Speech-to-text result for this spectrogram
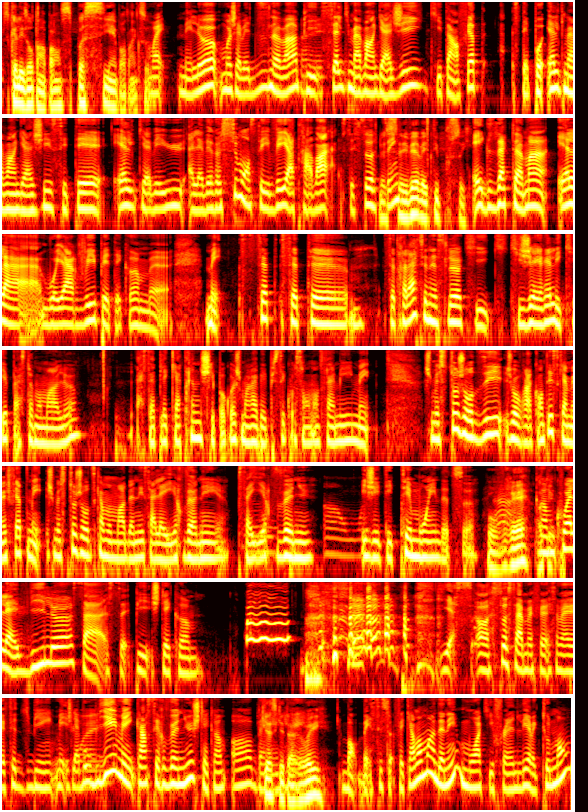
ce que les autres en pensent, c'est pas si important que ça. Ouais, mais là, moi j'avais 19 ans, puis celle qui m'avait engagée, qui était en fait, c'était pas elle qui m'avait engagée, c'était elle qui avait eu, elle avait reçu mon CV à travers, c'est ça, tu Le. CV avait été poussé. Exactement. Elle, elle me voyait arriver, puis elle était comme... euh, mais cette cette euh, cette relationniste là qui, qui qui gérait l'équipe à ce moment-là, elle s'appelait Catherine, je sais pas quoi, je me rappelle plus c'est quoi son nom de famille, mais je me suis toujours dit, je vais vous raconter ce qu'elle m'a fait, mais je me suis toujours dit qu'à un moment donné, ça allait y revenir, puis ça y est revenu. Et j'ai été témoin de ça. Pour vrai? Comme quoi la vie là, ça, puis j'étais comme yes, ah ça ça m'a fait ça m'avait fait du bien, mais je l'avais Ouais. oublié mais quand c'est revenu, j'étais comme ah ben Qu'est-ce qui est hey. arrivé? Bon, ben c'est ça. Fait qu'à un moment donné, moi qui est friendly avec tout le monde,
